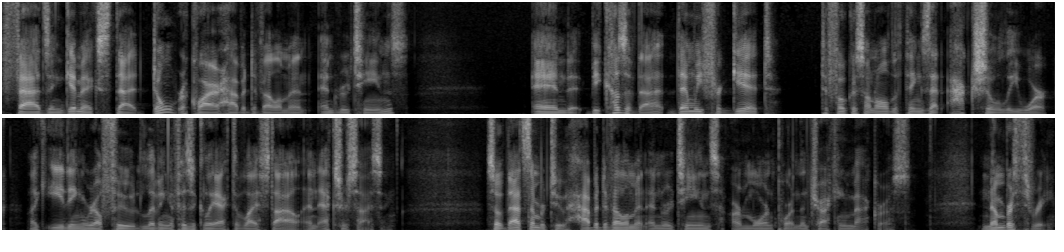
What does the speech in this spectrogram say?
fads and gimmicks that don't require habit development and routines. And because of that, then we forget to focus on all the things that actually work, like eating real food, living a physically active lifestyle, and exercising. So that's number two. Habit development and routines are more important than tracking macros. Number three,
